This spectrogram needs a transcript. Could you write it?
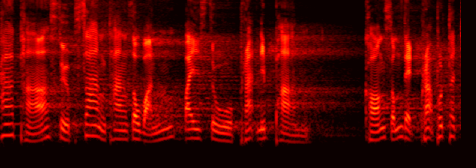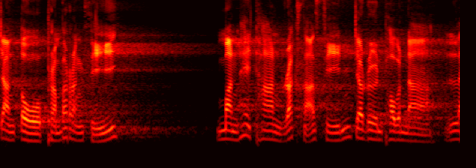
คาถาสืบสร้างทางสวรรค์ไปสู่พระนิพพาน ของสมเด็จพระพุทธจารย์โตพระมรังสี มันให้ทานรักษาศีลเจริญภาวนาแล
